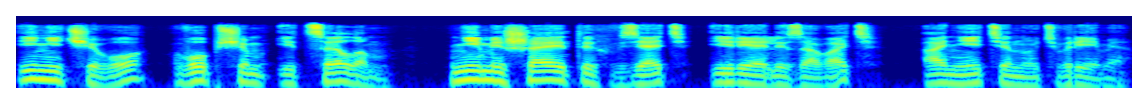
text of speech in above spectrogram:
и ничего, в общем и целом, не мешает их взять и реализовать, а не тянуть время.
